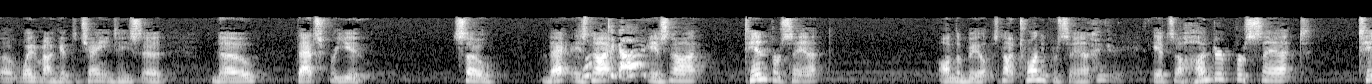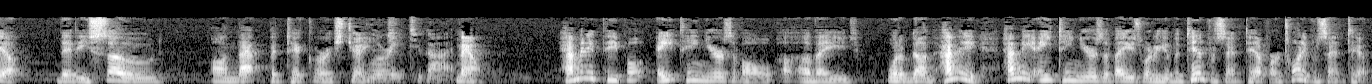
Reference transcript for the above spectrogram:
uh, wait a minute, I'll get the change." And he said, "No, that's for you." So that is Glory not it's not ten percent on the bill. It's not twenty percent. It's a hundred percent tip that he sowed on that particular exchange. Glory to God. Now, how many people 18 years of old uh, of age would have done that? How many how many 18 years of age would have given a 10% tip or a 20% tip?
